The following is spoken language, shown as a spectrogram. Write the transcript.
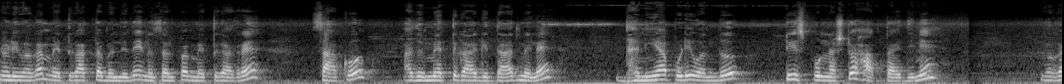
ನೋಡಿ ಇವಾಗ ಮೆತ್ತಗಾಗ್ತಾ ಬಂದಿದೆ. ಇನ್ನು ಸ್ವಲ್ಪ ಮೆತ್ತಗಾದರೆ ಸಾಕು. ಅದು ಮೆತ್ತಗಾಗಿದ್ದಾದಮೇಲೆ ಧನಿಯಾ ಪುಡಿ ಒಂದು ಟೀ ಸ್ಪೂನ್ನಷ್ಟು ಹಾಕ್ತಾಯಿದ್ದೀನಿ. ಇವಾಗ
